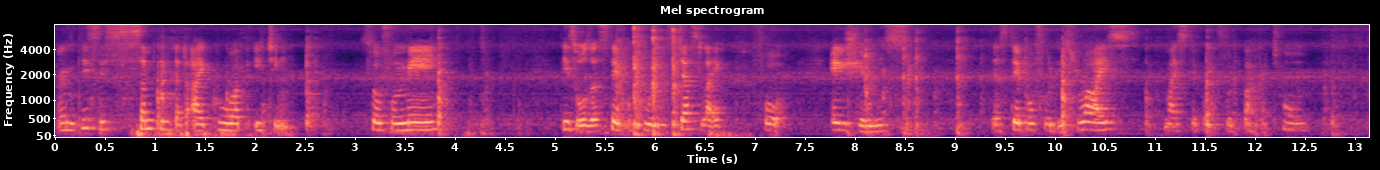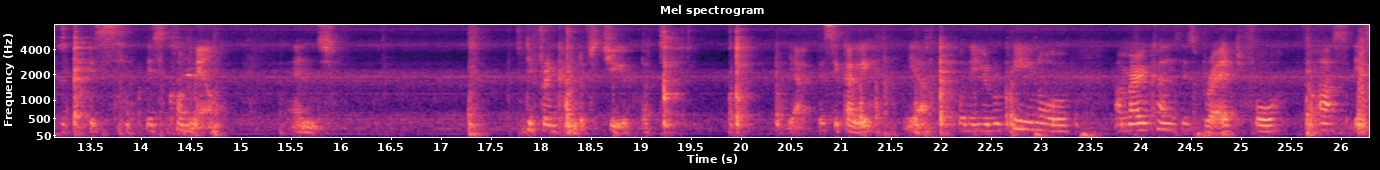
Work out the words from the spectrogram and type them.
and this is something that I grew up eating. So for me this was a staple food. It's just like for Asians the staple food is rice. My staple food back at home is is cornmeal and different kind of stew but yeah basically yeah for the European or Americans is bread for, for us is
